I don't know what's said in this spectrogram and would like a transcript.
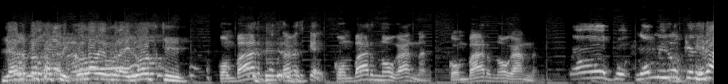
Ya No nos aplicó la de Brailovsky. Con VAR, ¿sabes qué? Con VAR no ganan, con VAR no ganan. No, pues, no miro que Mira,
